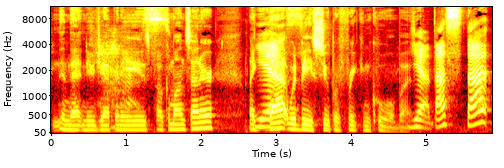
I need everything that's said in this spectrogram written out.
in that new Japanese Pokemon Center. Like Yes. that would be super freaking cool. But Yeah, that's that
